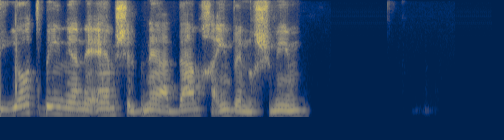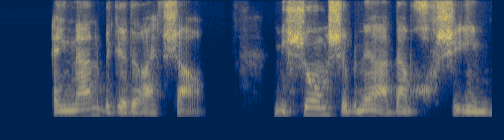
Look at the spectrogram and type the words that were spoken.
תחזיות בענייניהם של בני האדם, חיים ונושמים, אינן בגדר האפשר, משום שבני האדם חופשיים,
